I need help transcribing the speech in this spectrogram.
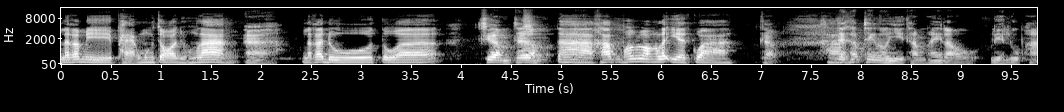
แล้วก็มีแผงวงจรอยู่ข้างล่างอ่าแล้วก็ดูตัวเชื่อมเชื่อมอ่าครับเพราะมองละเอียดกว่าครับ ครับแต่ครับเทคโนโลยีทำให้เราเรียนรู้พระ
